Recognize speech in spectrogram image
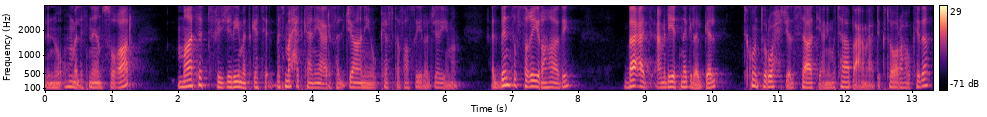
لأنه هم الاثنين صغار ماتت في جريمة قتل بس ما حد كان يعرف الجاني وكيف تفاصيل الجريمة. البنت الصغيرة هذه بعد عملية نقل القلب تكون تروح جلسات يعني متابعة مع دكتورها وكذا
